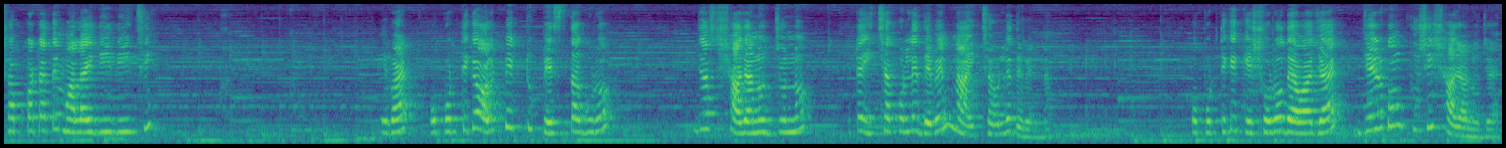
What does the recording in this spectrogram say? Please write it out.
সব কটাতে মালাই দিয়ে দিয়েছি। এবার ওপর থেকে অল্প একটু পেস্তা গুঁড়ো, জাস্ট সাজানোর জন্য। এটা ইচ্ছা করলে দেবেন, না ইচ্ছা হলে দেবেন না। ওপর থেকে কেশরও দেওয়া যায়, যেরকম খুশি সাজানো যায়।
